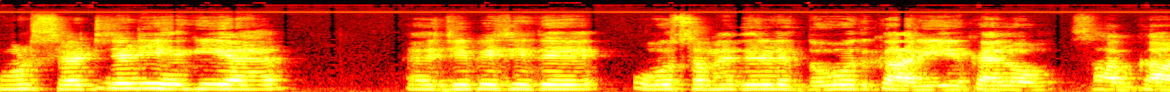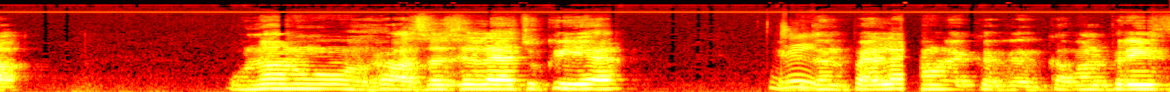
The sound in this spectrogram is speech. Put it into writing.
ਹੁਣ ਸਿਟ ਜਿਹੜੀ ਹੈਗੀ ਹੈ ਐਸਜੀਪੀਸੀ ਦੇ ਉਸ ਸਮੇਂ ਦੇ ਜਿਹੜੇ ਦੋ ਅਧਿਕਾਰੀ ਹੈ ਕਹਿ ਲਓ ਸਾਬਕਾ ਉਹਨਾਂ ਨੂੰ ਹਿਰਾਸਤ 'ਚ ਲੈ ਚੁੱਕੀ ਹੈ। ਜੀ। ਇੱਕ ਦਿਨ ਪਹਿਲਾਂ ਹੁਣ ਇੱਕ ਕਮਲਪ੍ਰੀਤ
